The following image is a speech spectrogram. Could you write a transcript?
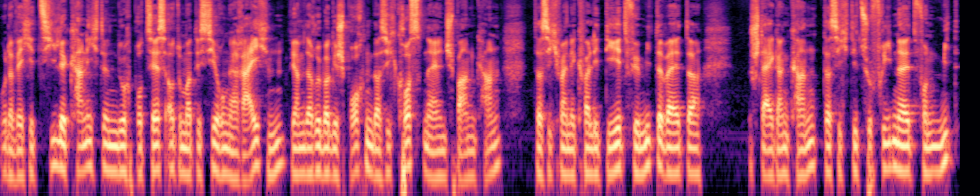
oder welche Ziele kann ich denn durch Prozessautomatisierung erreichen? Wir haben darüber gesprochen, dass ich Kosten einsparen kann, dass ich meine Qualität für Mitarbeiter steigern kann, dass ich die Zufriedenheit von mit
